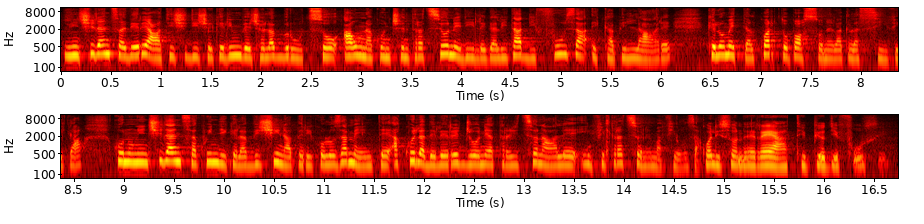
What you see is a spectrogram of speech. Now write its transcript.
l'incidenza dei reati ci dice che invece l'Abruzzo ha una concentrazione di illegalità diffusa e capillare che lo mette al quarto posto nella classifica, con un'incidenza quindi che l'avvicina pericolosamente a quella delle regioni a tradizionale infiltrazione mafiosa. Quali sono i reati più diffusi?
